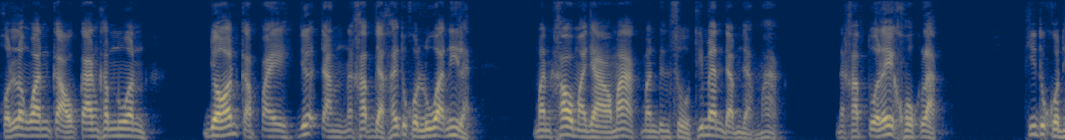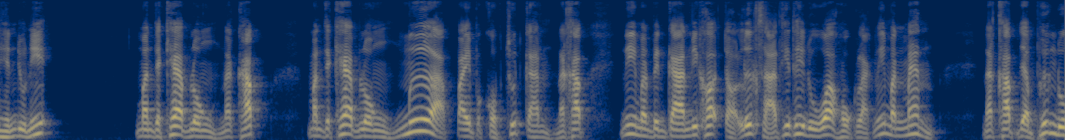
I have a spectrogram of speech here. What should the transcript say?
ผลรางวัลเก่าการคำนวณ ย้อนกลับไปเยอะจังนะครับ อยากให้ทุกคนรู้ว่านี่แหละ มันเข้ามายาวมาก มันเป็นสูตรที่แม่นยำอย่างมากนะครับ ตัวเลขหกหลัก ที่ทุกคนเห็นอยู่นี้ มันจะแคบลงนะครับ มันจะแคบลงเมื่อไปประกบชุดกันนะครับ นี่มันเป็นการวิเคราะห์เจาะลึกสาธิตให้ดูว่าหกหลักนี้มันแม่นนะครับอย่าเพิ่งดู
